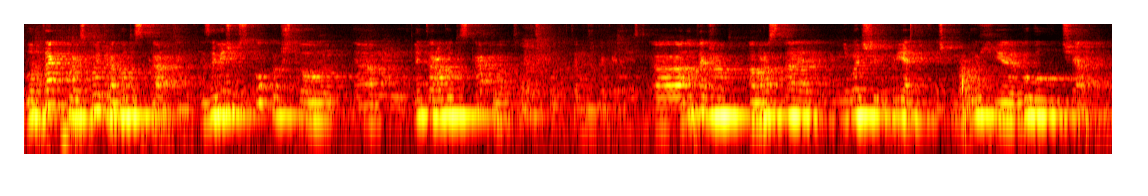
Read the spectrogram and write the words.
вот так происходит работа с картой. Замечу в скобках, что э, эта работа с картой, вот фотка там уже какая-то есть, э, она также обрастает небольшими приятными фишками в духе Google чата.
